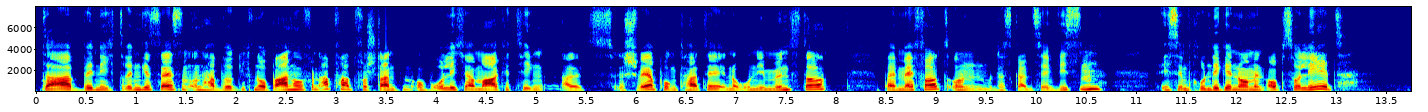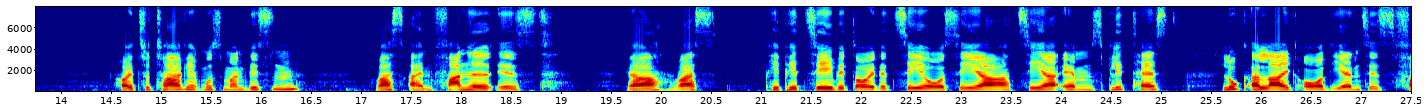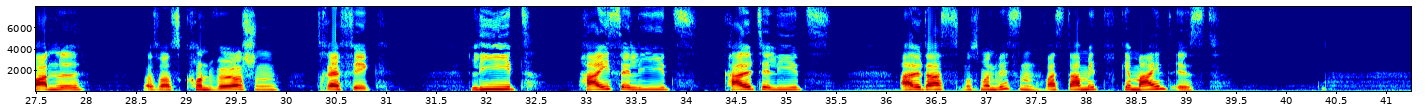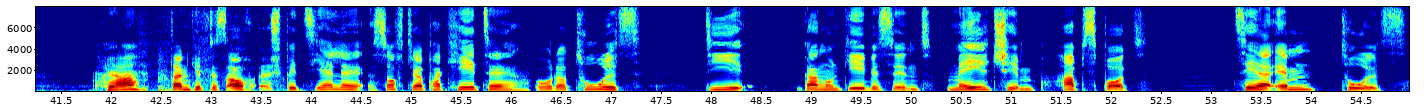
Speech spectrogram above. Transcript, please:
da bin ich drin gesessen und habe wirklich nur Bahnhof und Abfahrt verstanden, obwohl ich ja Marketing als Schwerpunkt hatte in der Uni Münster bei Meffert und das ganze Wissen ist im Grunde genommen obsolet. Heutzutage muss man wissen, was ein Funnel ist, ja, was PPC bedeutet, SEO, SEA, CRM, Split Test, Lookalike Audiences, Funnel, was was, Conversion, Traffic, Lead, heiße Leads, kalte Leads, all das muss man wissen, was damit gemeint ist. Ja, dann gibt es auch spezielle Softwarepakete oder Tools, die gang und gäbe sind. Mailchimp, HubSpot, CRM-Tools.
